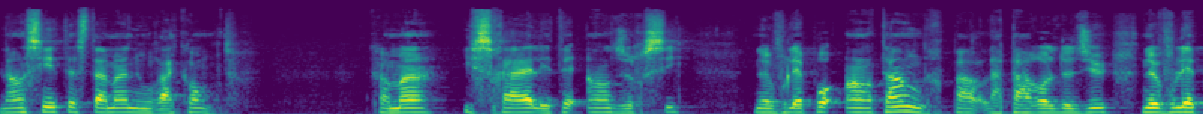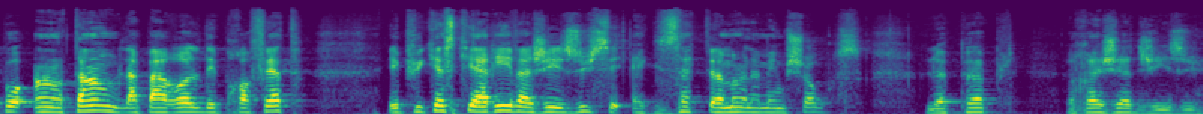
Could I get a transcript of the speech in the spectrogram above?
L'Ancien Testament nous raconte comment Israël était endurci, ne voulait pas entendre la parole de Dieu, ne voulait pas entendre la parole des prophètes. Et puis, qu'est-ce qui arrive à Jésus? C'est exactement la même chose. Le peuple rejette Jésus.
